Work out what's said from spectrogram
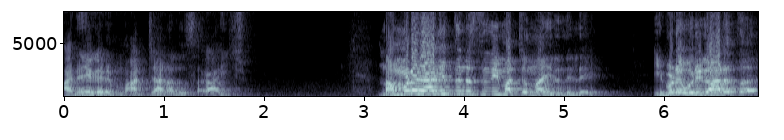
അനേകരെ മാറ്റാൻ അത് സഹായിച്ചു. നമ്മുടെ രാജ്യത്തിന്റെ സ്ഥിതി മറ്റൊന്നായിരുന്നില്ലേ? ഇവിടെ ഒരു കാലത്ത്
